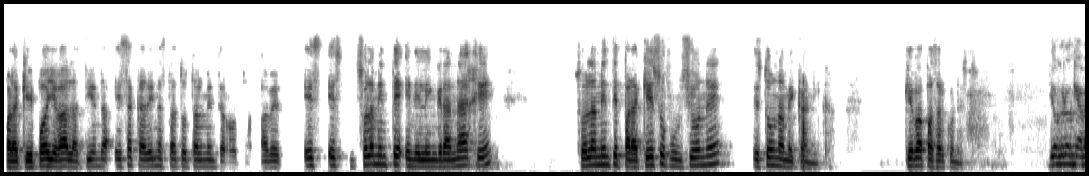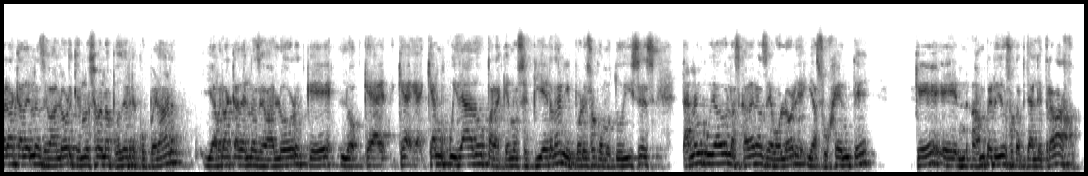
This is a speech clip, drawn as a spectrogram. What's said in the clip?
para que pueda llegar a la tienda. Esa cadena está totalmente rota. A ver, es, es solamente en el engranaje, solamente para que eso funcione, es toda una mecánica. ¿Qué va a pasar con esto? Yo creo que habrá cadenas de valor que no se van a poder recuperar y habrá cadenas de valor que, lo, que, han cuidado para que no se pierdan y por eso, como tú dices, tan han cuidado las cadenas de valor y a su gente que eh, han perdido su capital de trabajo.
